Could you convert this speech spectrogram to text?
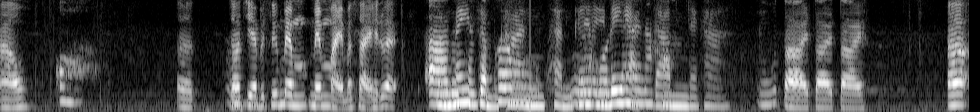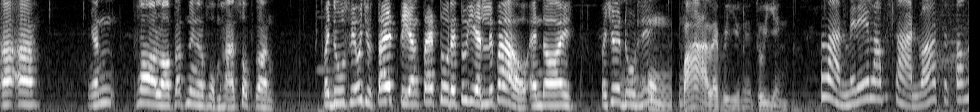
เอาโอ้เออจอร์เจียไปซื้อเมมเมมใหม่มาใส่ให้ด้วย อ่ามันเดี๋ยวไม่ฉันจะเพิ่สำมคัญ ฉันก็เลย memory ไม่อยากให้นะคะจำนะคะโอ้ตายตายตายอะอะอะงั้นพ่อรอแป๊บหนึงนะผมหาศพก่อน ไปดูซิว่าอยู่ใต้เตียงใต้ตู้ในตู้เย็นหรือเปล่าแอนดรอยไปช่วยดูสิคงบ้าอะไรไปอยู่ในตู้เย็นหลานไม่ได้รับสารว่าจะต้อง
